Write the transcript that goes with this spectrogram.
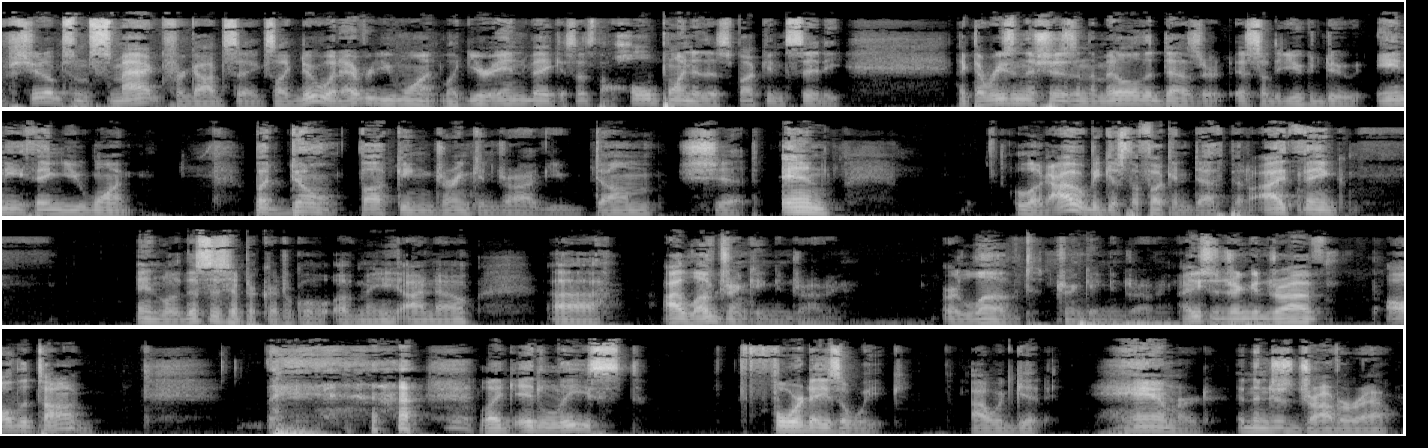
shoot up some smack for God's sakes. Like, do whatever you want. Like, you're in Vegas. That's the whole point of this fucking city. Like, the reason this shit is in the middle of the desert is so that you can do anything you want. But don't fucking drink and drive, you dumb shit. And look, I hope he gets the fucking death penalty. I think and look, this is hypocritical of me. I know. Uh, I love drinking and driving, or loved drinking and driving. I used to drink and drive all the time, like at least four days a week. I would get hammered and then just drive around.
